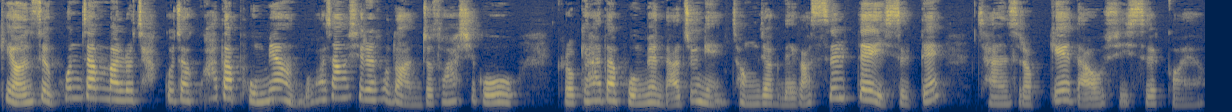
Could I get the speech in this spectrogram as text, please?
이렇게 연습, 혼잣말로 자꾸 자꾸 하다 보면 뭐 화장실에서도 앉아서 하시고 그렇게 하다 보면 나중에 정작 내가 쓸 때 있을 때 자연스럽게 나올 수 있을 거예요.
